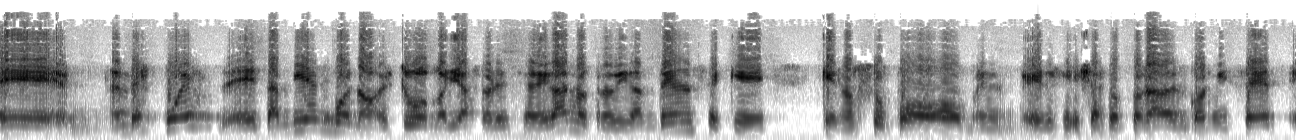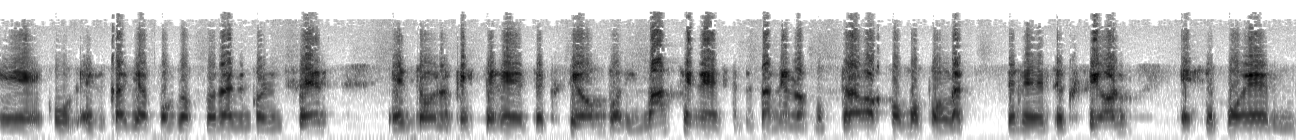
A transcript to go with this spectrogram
eh, después eh, también, bueno, estuvo María Florencia de Gano, otra vigandense que que nos supo, ella es doctorada en CONICET, eh, es becaria postdoctoral en CONICET, en todo lo que es teledetección por imágenes, también nos mostraba cómo por la teledetección eh, se puede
